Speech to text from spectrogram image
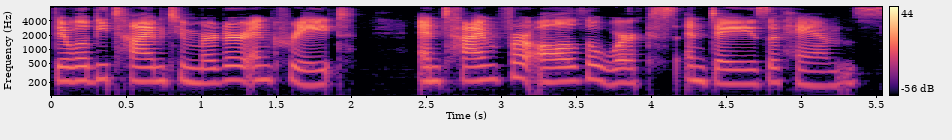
There will be time to murder and create, and time for all the works and days of hands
